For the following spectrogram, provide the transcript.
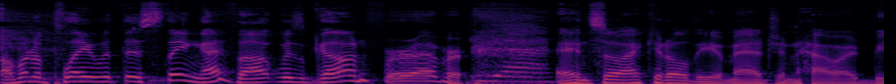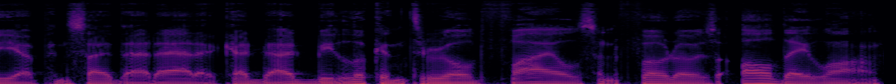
I'm going to play with this thing I thought was gone forever. Yeah. And so I could only imagine how I'd be up inside that attic. I'd, I'd be looking through old files and photos all day long.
